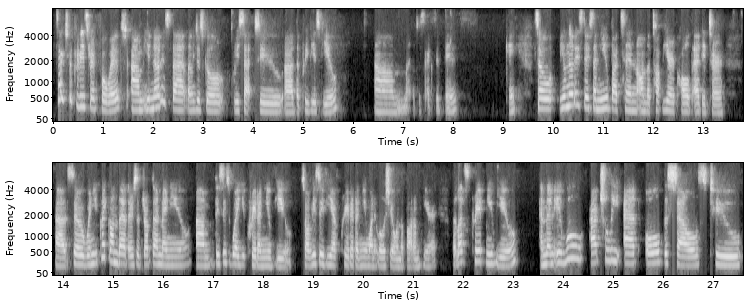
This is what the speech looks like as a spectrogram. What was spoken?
It's actually pretty straightforward. Um, you notice that, let me just go reset to uh, the previous view. Um, let me just exit this. Okay, so you'll notice there's a new button on the top here called editor. Uh, so when you click on that, there's a drop-down menu. Um, this is where you create a new view. So obviously, if you have created a new one, it will show on the bottom here. But let's create new view, and then it will actually add all the cells to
